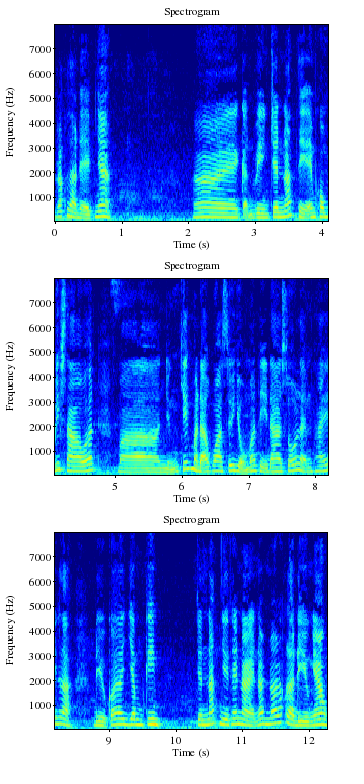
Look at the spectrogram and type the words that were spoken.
rất là đẹp nha à, cạnh viền trên nắp thì em không biết sao hết. Mà những chiếc mà đã qua sử dụng thì đa số là em thấy là đều có dâm kim. Trên nắp như thế này nó nó rất là đều nhau.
